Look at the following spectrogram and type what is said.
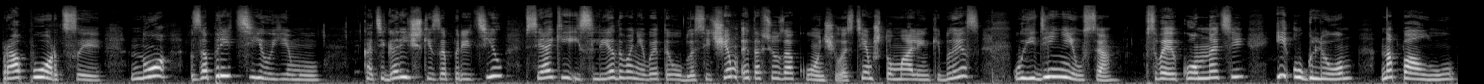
пропорции, но запретил ему категорически запретил всякие исследования в этой области. Чем это все закончилось? Тем, что маленький Блесс уединился в своей комнате и углем на полу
